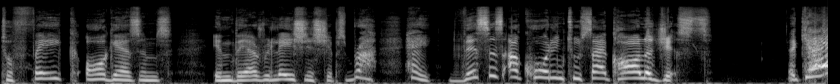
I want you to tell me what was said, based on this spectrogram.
to fake orgasms in their relationships. Bruh, hey, this is according to psychologists. Okay?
